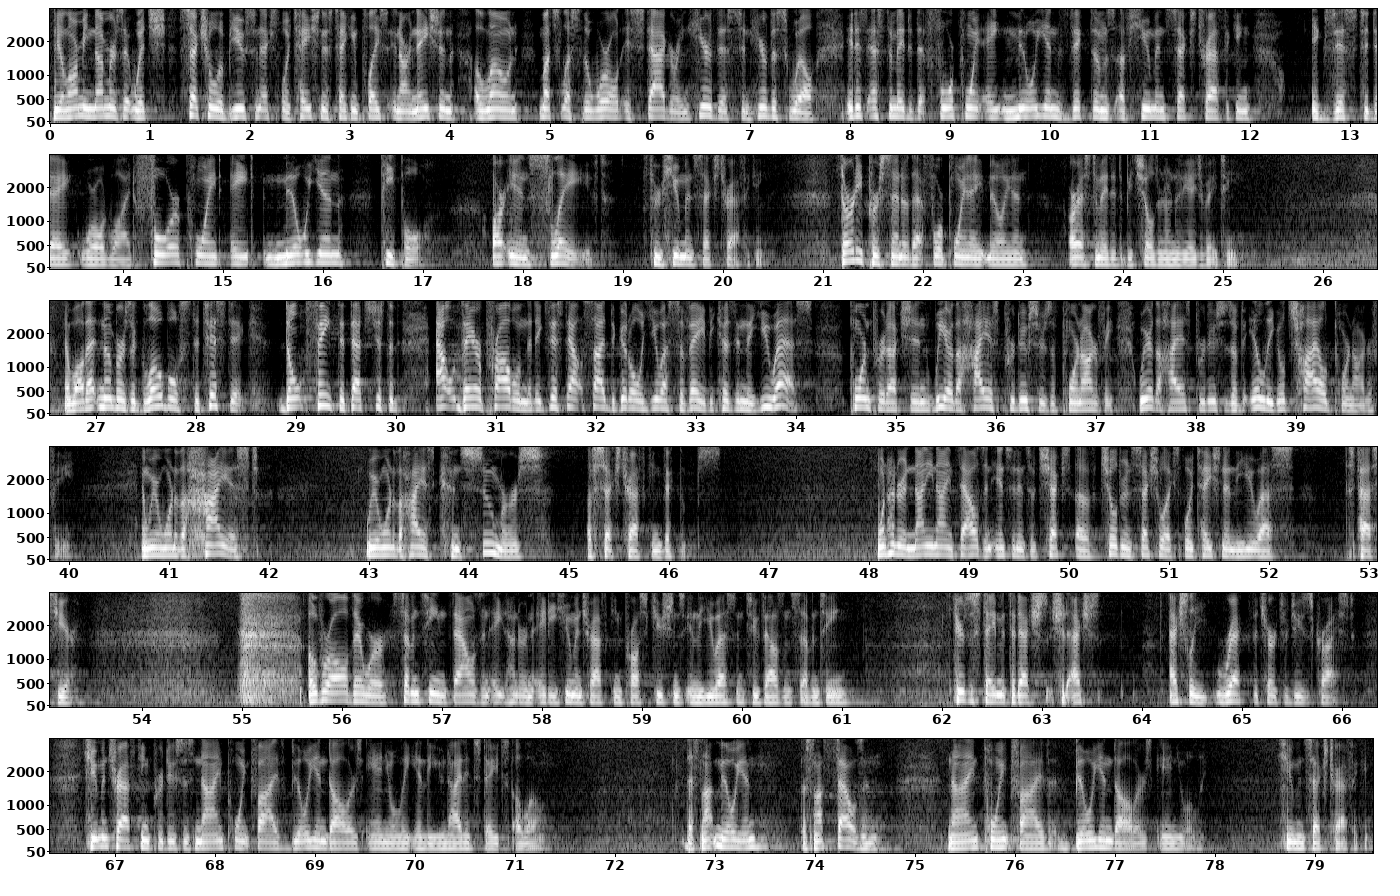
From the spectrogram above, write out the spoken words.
The alarming numbers at which sexual abuse and exploitation is taking place in our nation alone, much less the world, is staggering. Hear this and hear this well. It is estimated that 4.8 million victims of human sex trafficking exist today worldwide. 4.8 million people are enslaved through human sex trafficking. 30% of that 4.8 million are estimated to be children under the age of 18. And while that number is a global statistic, don't think that that's just an out there problem that exists outside the good old US of A, because in the US, porn production, we are the highest producers of pornography. We are the highest producers of illegal child pornography. And we are one of the highest, we are one of the highest consumers of sex trafficking victims. 199,000 incidents of, checks, of children's sexual exploitation in the US this past year. Overall, there were 17,880 human trafficking prosecutions in the U.S. in 2017. Here's a statement that actually, should actually, wreck the Church of Jesus Christ. Human trafficking produces $9.5 billion annually in the United States alone. That's not million, that's not thousand. $9.5 billion annually. Human sex trafficking.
